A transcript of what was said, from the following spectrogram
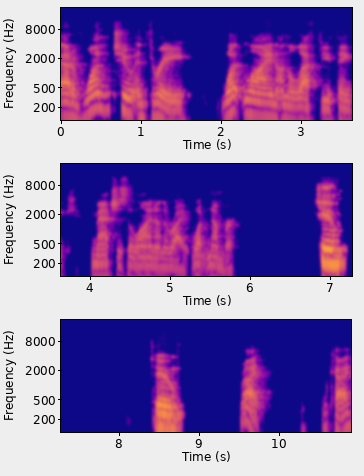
out of one, two, and three, what line on the left do you think matches the line on the right? What number? Two. Two. Right. Okay.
